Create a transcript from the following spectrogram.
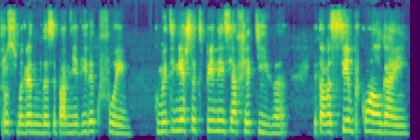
trouxe uma grande mudança para a minha vida, que foi como eu tinha esta dependência afetiva, eu estava sempre com alguém.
